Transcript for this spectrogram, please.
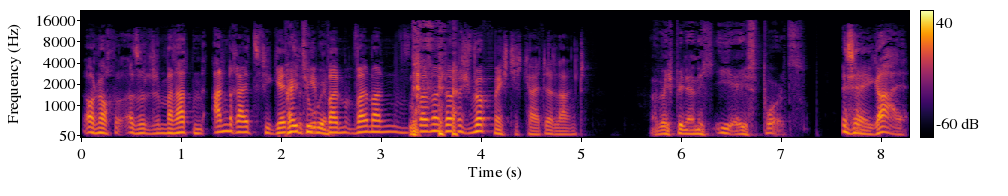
auch noch, also man hat einen Anreiz, viel Geld Pay zu geben, weil, weil man, weil man dadurch Wirkmächtigkeit erlangt. Aber ich bin ja nicht EA Sports. Ist ja egal.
